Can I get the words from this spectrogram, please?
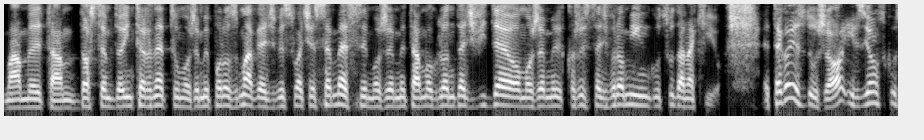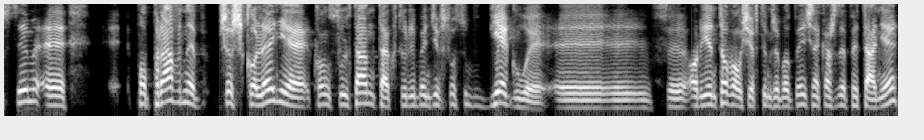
mamy tam dostęp do internetu, możemy porozmawiać, wysłać SMS-y, możemy tam oglądać wideo, możemy korzystać w roamingu, cuda na kiju. Tego jest dużo i w związku z tym e, poprawne przeszkolenie konsultanta, który będzie w sposób biegły e, orientował się w tym, żeby odpowiedzieć na każde pytanie,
